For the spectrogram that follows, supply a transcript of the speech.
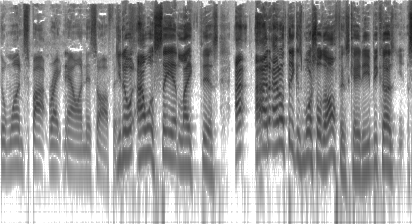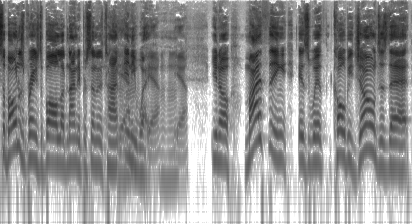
the one spot right now on this offense. You know what? I will say it like this. I, I I don't think it's more so the offense, KD, because Sabonis brings the ball up ninety percent of the time anyway. Yeah, yeah. You know, my thing is with Colby Jones is that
